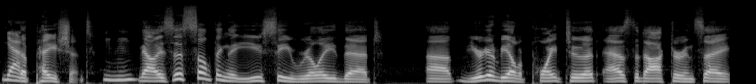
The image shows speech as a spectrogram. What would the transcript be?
Yeah. the patient. hmm Now, is this something that you see really that uh, you're going to be able to point to it as the doctor and say,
